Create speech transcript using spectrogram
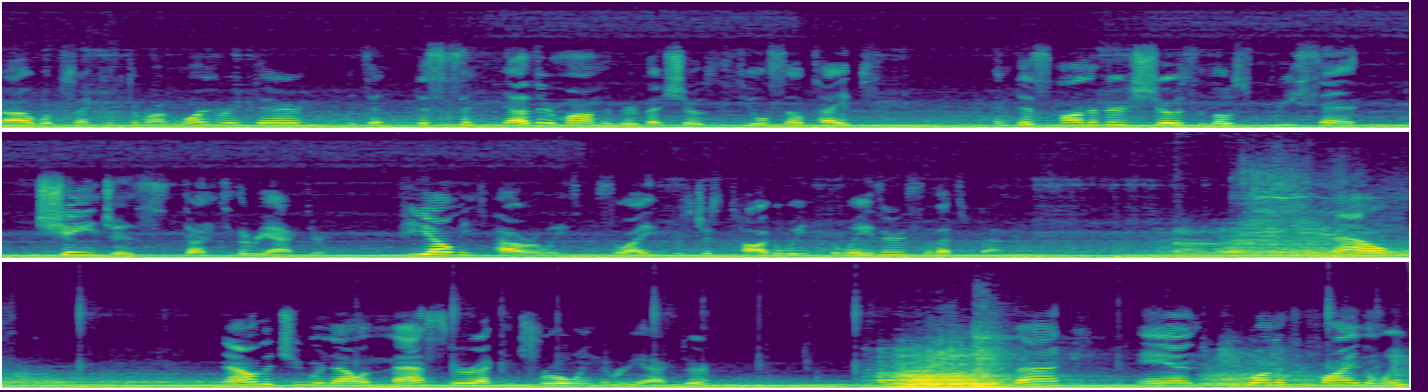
Uh, whoops, I clicked the wrong one right there. It's a, this is another monitor that shows the fuel cell types, and this monitor shows the most recent changes done to the reactor. PL means power laser, so I was just toggling the lasers, so that's what that means. Now, now that you are now a master at controlling the reactor, back, and we want to finally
